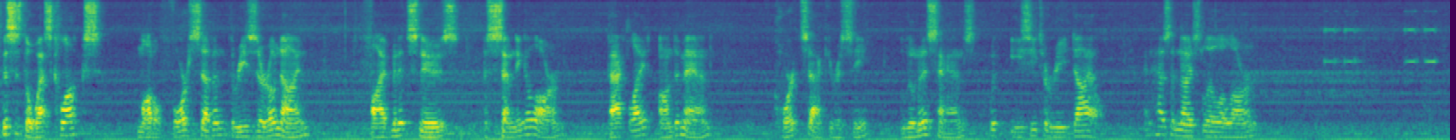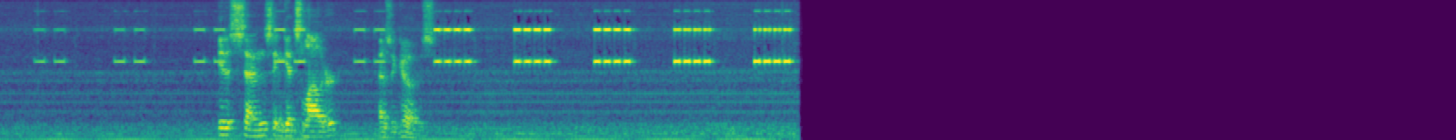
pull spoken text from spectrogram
This is the Westclox model 47309, 5 minute snooze, ascending alarm, backlight on demand, quartz accuracy, luminous hands with easy to read dial, and has a nice little alarm. It ascends and gets louder as it goes.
